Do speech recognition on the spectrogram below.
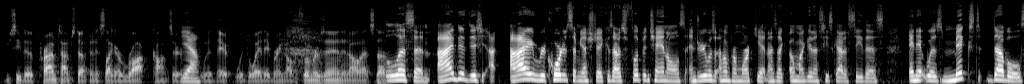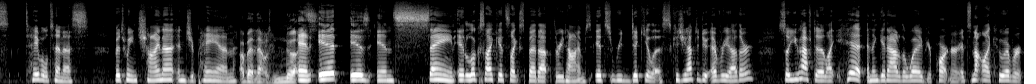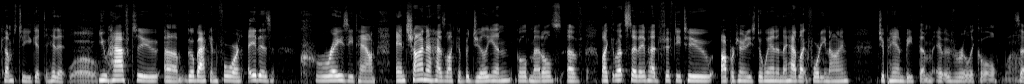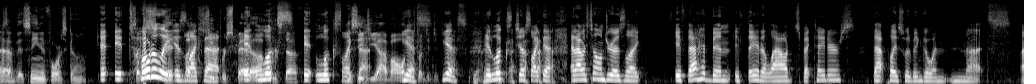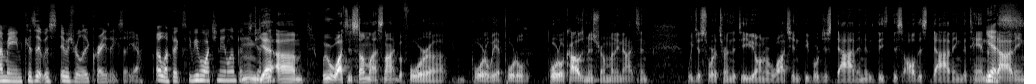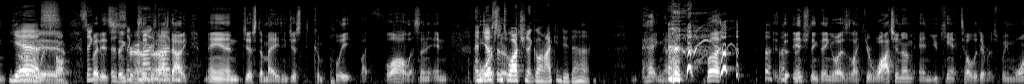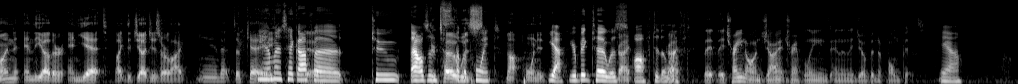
you see the primetime stuff, and it's like a rock concert. Yeah. with with the way they bring all the swimmers in and all that stuff. Listen, I did this. I, I recorded some yesterday because I was flipping channels and Drew wasn't home from work yet. And I was like, oh my goodness, he's got to see this. And it was mixed doubles table tennis between China and Japan. I bet that was nuts. And it is insane. It looks like it's like sped up three times. It's ridiculous because you have to do every other. So you have to like hit and then get out of the way of your partner. It's not like whoever it comes to, you get to hit it. Whoa. You have to um, go back and forth. It is crazy town. And China has like a bajillion gold medals of like, let's say they've had 52 opportunities to win and they had like 49. Japan beat them. It was really cool. wow. So it's like that scene in Forrest Gump. it, it like totally sped- is like like, that. super sped it up and looks stuff. it looks like that. CGI ball just Yes, yes, it looks just like that. And I was telling Drew, I was like, if that had been, if they had allowed spectators, that place would have been going nuts. I mean, because it was it was really crazy. So yeah, Olympics. Have you been watching the Olympics? Mm, yeah. Um, we were watching some last night before uh, Portal. We had Portal Portal College Ministry on Monday nights, and we just sort of turned the TV on and were watching. People were just diving. It was this, this all this diving, the tandem Yes. diving. Yes. I don't know what it's Yeah. called. Synch- but it's uh, synchronized synchronized diving. diving. Man, just amazing, just complete, like flawless. And and of And course, Justin's they're like, watching it, going, "I can do that." Heck no. but the interesting thing was like you're watching them and you can't tell the difference between one and the other, and yet like the judges are like, "Yeah, that's okay." Yeah, I'm going to take off Yeah. a two Your thousandths toe of a was point. not pointed. Yeah, your big toe was Right. off to the Right. left. they they train on giant trampolines, and then they jump into foam pits Yeah.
